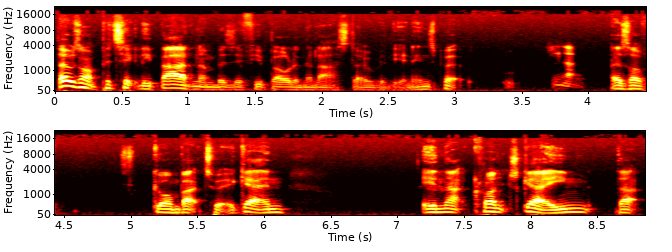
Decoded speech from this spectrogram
those aren't particularly bad numbers if you bowl in the last over the innings. But No. as I've gone back to it again, in that crunch game, that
